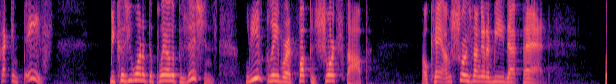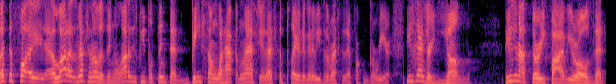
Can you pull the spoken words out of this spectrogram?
second base because you want him to play other positions? Leave Gleyber at fucking shortstop. Okay, I'm sure he's not going to be that bad. Let the fu- a lot of that's another thing. A lot of these people think that based on what happened last year, that's the player they're going to be for the rest of their fucking career. These guys are young. These are not 35 year olds that,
